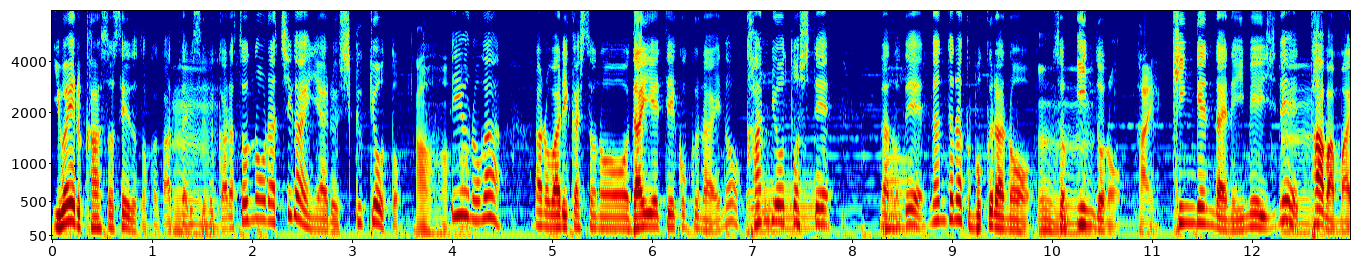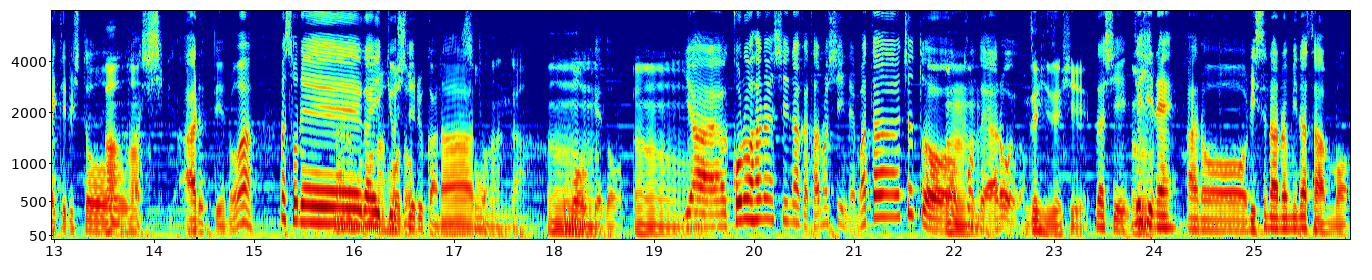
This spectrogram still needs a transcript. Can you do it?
い、わゆるカースト制度とかがあったりするから、その裏違いにあるシク教徒。っっていうのがあの割かしその大英帝国内の官僚としてなのでなんとなく僕らのそのインドのはい。近現代のイメージでうんターバン巻いてる人がしあるっていうのは、まあ、それが影響してるかなと思うけど、うん。いやーこの話なんか楽しいね。またちょっとうん。今度やろうよ、ぜひぜひ。だし、うん。ぜひね、あのーリスナーの皆さんも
